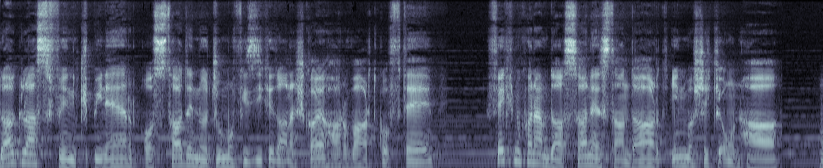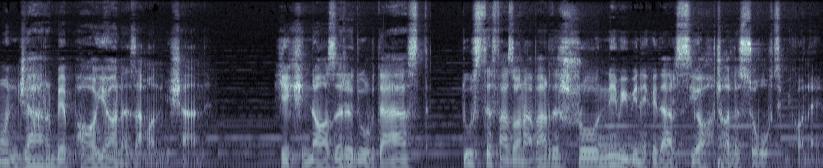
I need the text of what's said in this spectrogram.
داگلاس فینکبینر استاد نجوم و فیزیک دانشگاه هاروارد گفته فکر می‌کنم داستان استاندارد این باشه که اونها منجر به پایان زمان میشن یک ناظر دوردست دوست فضانوردش رو نمی‌بینه که در سیاه چاله سقوط می‌کنه.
